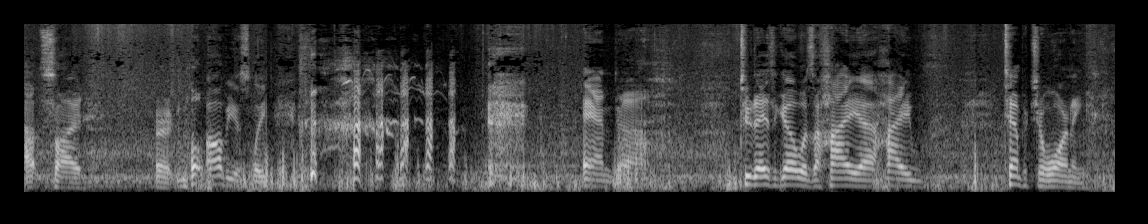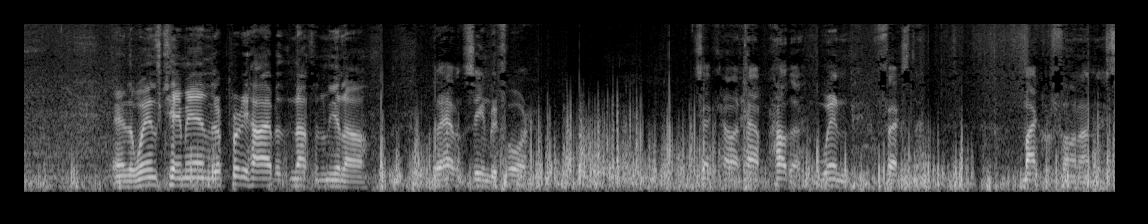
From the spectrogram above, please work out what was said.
outside. Or, well, obviously. and uh, two days ago was a high uh, high temperature warning. And the winds came in, they're pretty high, but nothing, you know, that I haven't seen before. Check how it happened, how the wind affects the microphone on this.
